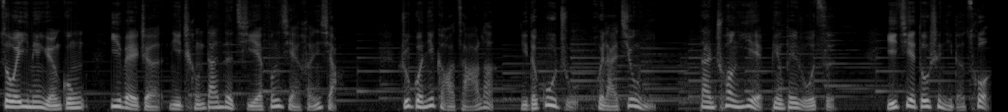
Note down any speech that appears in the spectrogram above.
作为一名员工，意味着你承担的企业风险很小。如果你搞砸了，你的雇主会来救你。但创业并非如此，一切都是你的错，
